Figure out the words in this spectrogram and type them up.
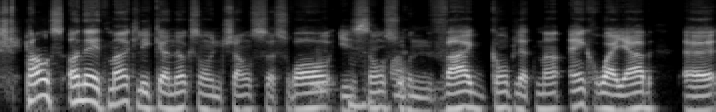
Je pense honnêtement que les Canucks ont une chance ce soir. Ils mhm. sont sur une vague complètement incroyable. Euh,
